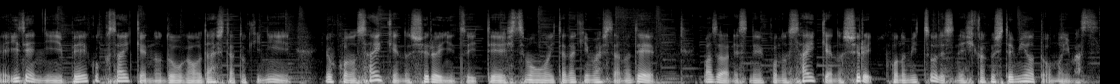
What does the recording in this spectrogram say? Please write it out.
以前に米国債券の動画を出した時によくこの債券の種類について質問をいただきましたのでまずはですねこの債券の種類この3つをですね比較してみようと思います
